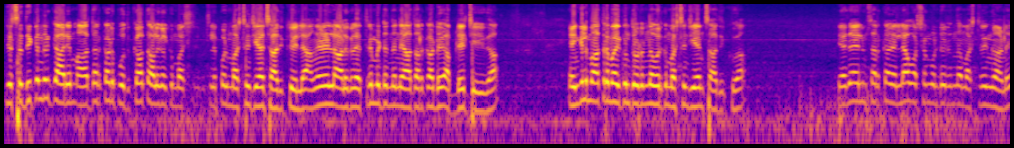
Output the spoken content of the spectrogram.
ഇത് ശ്രദ്ധിക്കേണ്ട ഒരു കാര്യം ആധാർ കാർഡ് പുതുക്കാത്ത ആളുകൾക്ക് ചിലപ്പോൾ മസ്റ്റിംഗ് ചെയ്യാൻ സാധിക്കില്ല അങ്ങനെയുള്ള ആളുകൾ എത്രയും പെട്ടെന്ന് തന്നെ ആധാർ കാർഡ് അപ്ഡേറ്റ് ചെയ്യുക. എങ്കിൽ മാത്രമായിരിക്കും തുടർന്നവർക്ക് മസ്റ്ററിംഗ് ചെയ്യാൻ സാധിക്കുക. ഏതായാലും സർക്കാർ എല്ലാ വർഷവും കൊണ്ടുവരുന്ന മസ്റ്ററിംഗ് ആണ്.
